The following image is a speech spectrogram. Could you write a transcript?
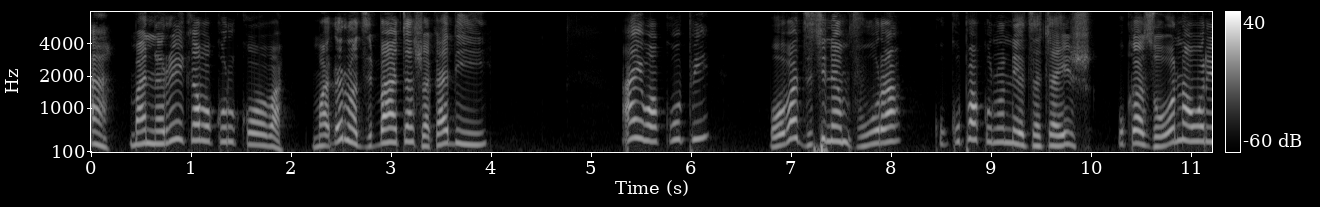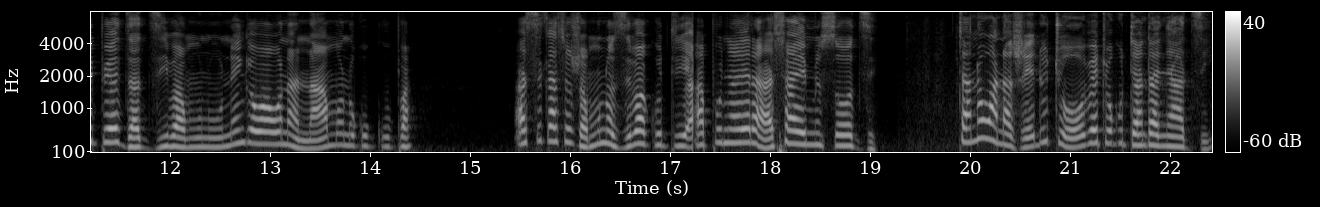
Ah manheru ikavo kurukova. Madonhodzibata zvakadii aiwa kupi? Hova dzichine mvura kukupa kunonetsa chaizvo. Ukazoona uri pedza dziva munhu unenge waona nhamo nokukupa. Asi kasezvamunoziva kuti apunyaira hasha yemisodzi tanowana zvedu tuhove twokutanda nyadzi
